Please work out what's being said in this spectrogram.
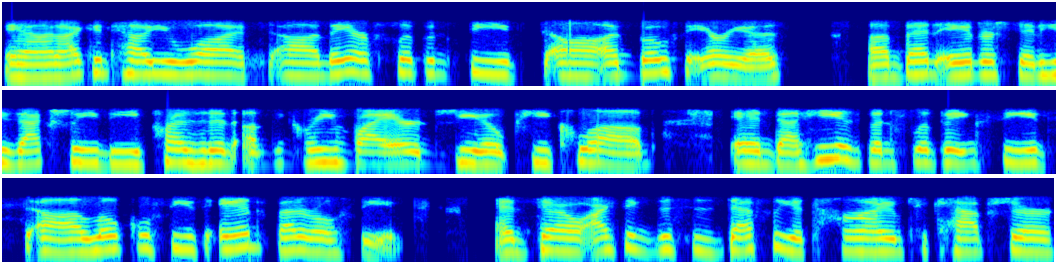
And I can tell you what, uh, they are flipping seats uh, in both areas uh, Ben Anderson. He's actually the president of the Greenbrier GOP Club, and uh, he has been flipping seats, uh, local seats and federal seats. And so I think this is definitely a time to capture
